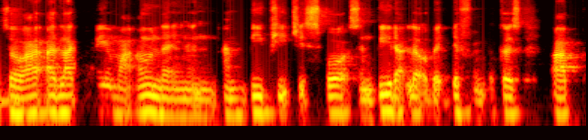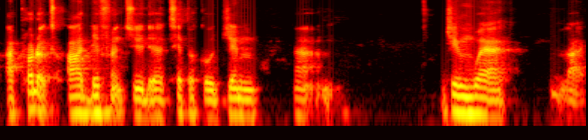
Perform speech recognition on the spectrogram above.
so I, would like to be in my own lane and, and be peaches sports and be that little bit different because our, our products are different to the typical gym um, gym wear like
